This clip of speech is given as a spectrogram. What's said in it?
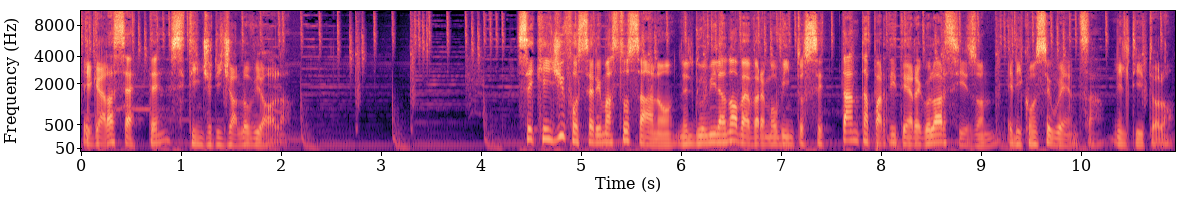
E gara 7 si tinge di giallo-viola. Se KG fosse rimasto sano, nel 2009 avremmo vinto 70 partite in regular season e di conseguenza il titolo.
